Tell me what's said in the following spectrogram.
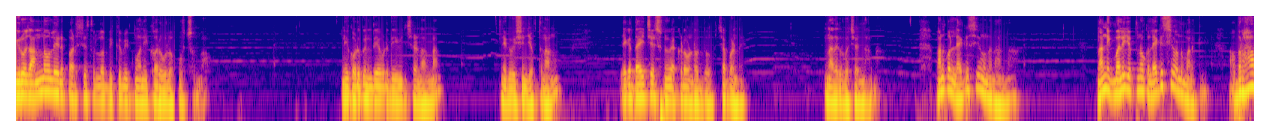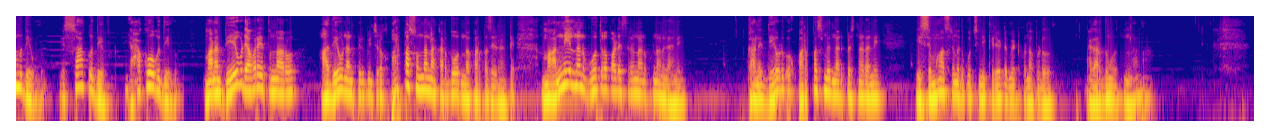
ఈరోజు అన్నం లేని పరిస్థితుల్లో బిక్కు బిక్కుమని కరువులో కూర్చున్నావు. నీ కొడుకుని దేవుడు దీవించాడు అన్న నీకు విషయం చెప్తున్నాను. ఇక దయచేసి నువ్వు ఎక్కడ ఉండొద్దు చెప్పండి. నా దగ్గరకు వచ్చాడు నాన్న. మనకు లెగసీ ఉంది నాన్న. నన్ను నీకు మళ్ళీ చెప్తున్నా ఒక లెగసీ ఉంది మనకి. అబ్రహాము దేవుడు ఇస్సాకు దేవుడు యాకోబు దేవుడు. మన దేవుడు ఎవరైతే ఉన్నారో ఆ దేవుడు నన్ను పిలిపించిన ఒక పర్పస్ ఉందని నాకు అర్థమవుతుంది ఆ పర్పస్ ఏంటంటే మా అన్నయ్యలు నన్ను గోతులో పడేస్తారని అనుకున్నాను కానీ కానీ దేవుడికి ఒక పర్పస్ మీద నడిపిస్తున్నాడని ఈ సింహాసనం మీద కూర్చుని కిరీటం పెట్టుకున్నప్పుడు నాకు అర్థమవుతుంది నాన్న.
